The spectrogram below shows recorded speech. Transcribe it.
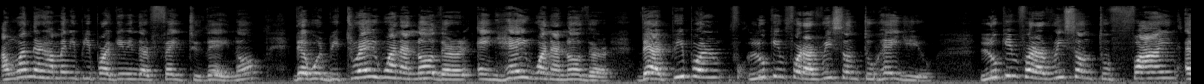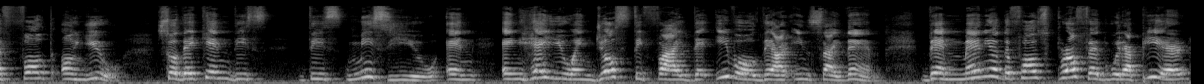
I wonder how many people are giving their faith today, no? They will betray one another and hate one another. There are people looking for a reason to hate you, looking for a reason to find a fault on you so they can dis- dismiss you and, and hate you and justify the evil they are inside them. Then many of the false prophets will appear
